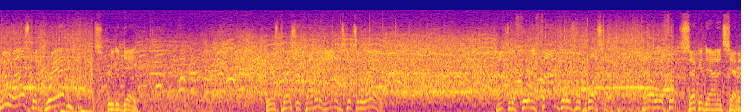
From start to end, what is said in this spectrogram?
who else but Greg? Pretty good day. Here's pressure coming, and Adams gets it away. Out to the 45 goes McCluster. That'll be a first. Second down and seven.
